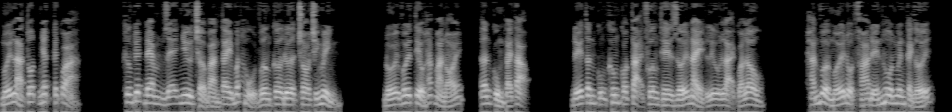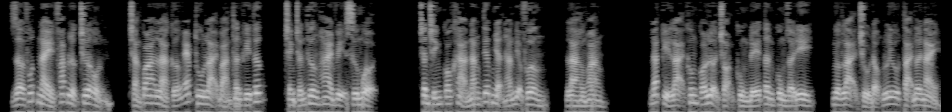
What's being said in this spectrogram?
mới là tốt nhất kết quả. Khương tuyết đem dễ như trở bàn tay bất hủ vương cơ đưa cho chính mình. Đối với tiểu hắc mà nói, ân cùng tái tạo đế tân cũng không có tại phương thế giới này lưu lại quá lâu. Hắn vừa mới đột phá đến hôn nguyên cảnh giới, giờ phút này pháp lực chưa ổn, chẳng qua là cưỡng ép thu lại bản thân khí tức, tránh chấn thương hai vị sư muội. Chân chính có khả năng tiếp nhận hắn địa phương, là hồng hoang. Đắc kỷ lại không có lựa chọn cùng đế tân cùng rời đi, ngược lại chủ động lưu tại nơi này.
